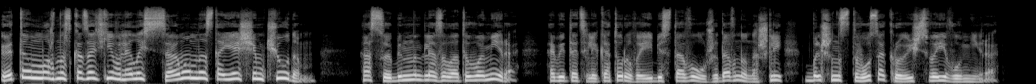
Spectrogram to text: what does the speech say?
Это, можно сказать, являлось самым настоящим чудом, особенно для Золотого мира, обитатели которого и без того уже давно нашли большинство сокровищ своего мира —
